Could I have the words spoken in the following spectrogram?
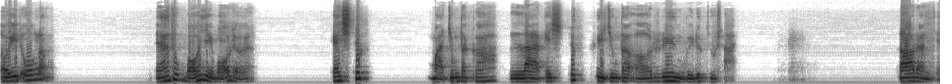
tôi ít uống lắm. Đã thuốc bổ gì bổ được. Cái sức mà chúng ta có là cái sức khi chúng ta ở riêng với Đức Chúa Trời. Đó đó anh chị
